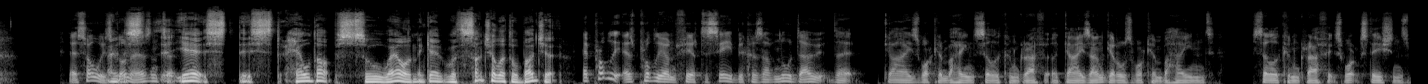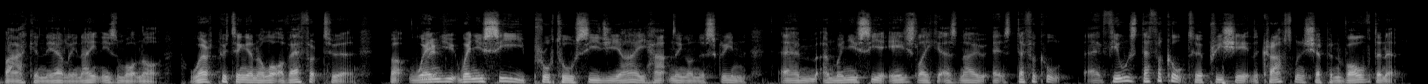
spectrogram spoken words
It's always gonna, It's- isn't it? Yeah, it's it's held up so well, and again with such a little budget. It probably is probably unfair to say because I've no doubt that guys working behind Silicon Graphics, guys and girls working behind Silicon Graphics workstations back in the early nineties and whatnot, were putting in a lot of effort to it. But when you when you see proto CGI happening on the screen, um, and when you see it aged like it is now, it's difficult. It feels difficult to appreciate the craftsmanship involved in it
